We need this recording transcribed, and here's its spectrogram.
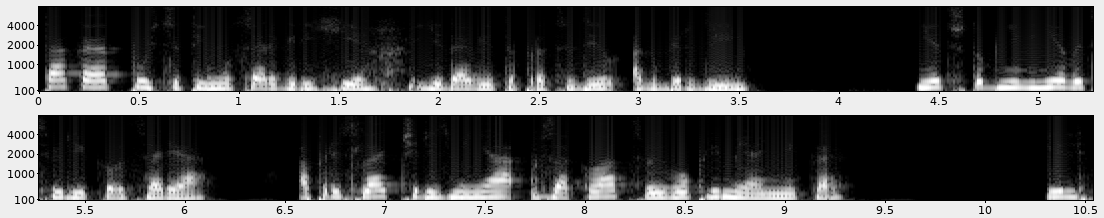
«Так и отпустит ему царь грехи», — ядовито процедил Акбердий. Нет, чтобы не гневать великого царя, а прислать через меня в заклад своего племянника. Иль...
